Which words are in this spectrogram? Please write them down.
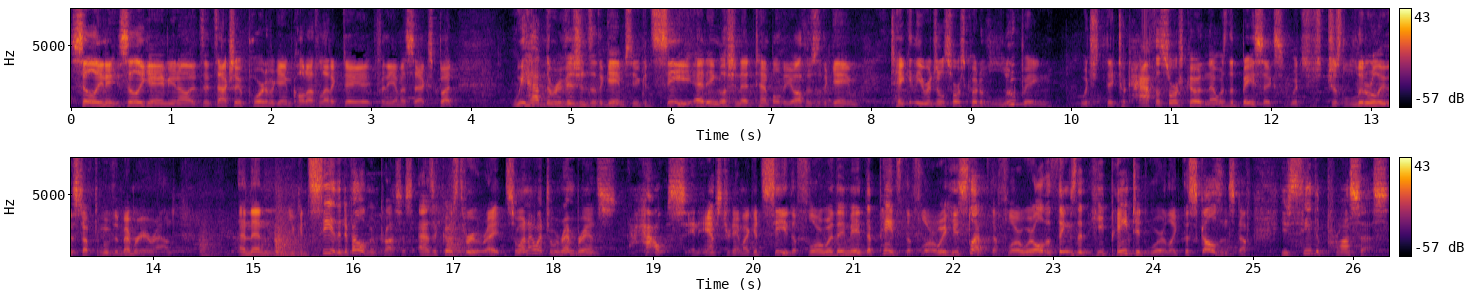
Silly, silly game, you know, it's, it's actually a port of a game called Athletic Day for the MSX, but we had the revisions of the game. So you could see Ed English and Ed Temple, the authors of the game, taking the original source code of looping, which they took half the source code, and that was the basics, which is just literally the stuff to move the memory around. And then you can see the development process as it goes through, right? So when I went to Rembrandt's house in Amsterdam, I could see the floor where they made the paints, the floor where he slept, the floor where all the things that he painted were, like the skulls and stuff. You see the process.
